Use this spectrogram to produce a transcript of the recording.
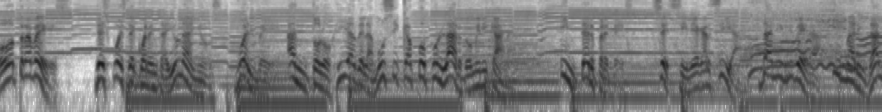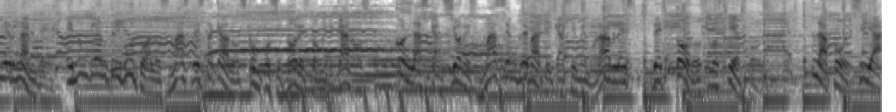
Otra vez, después de 41 años, vuelve Antología de la Música Popular Dominicana. Intérpretes, Cecilia García, Dani Rivera y Maridalia Hernández, en un gran tributo a los más destacados compositores dominicanos con las canciones más emblemáticas y memorables de todos los tiempos. La poesía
